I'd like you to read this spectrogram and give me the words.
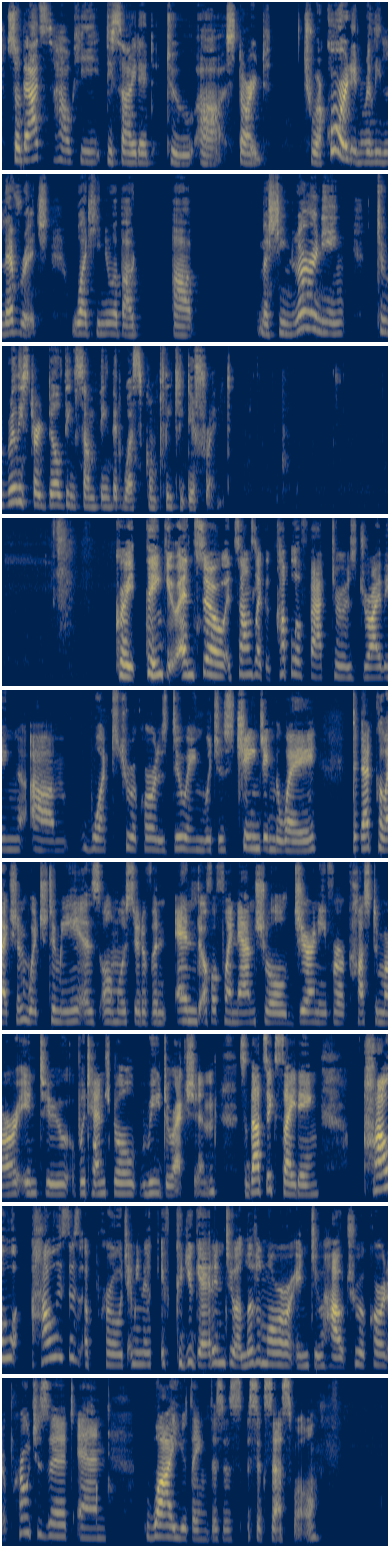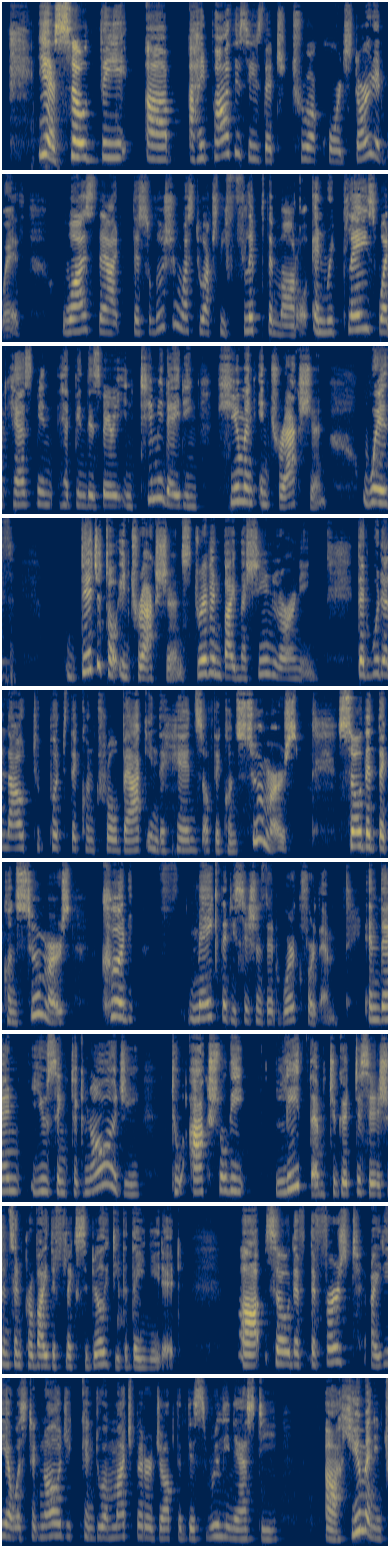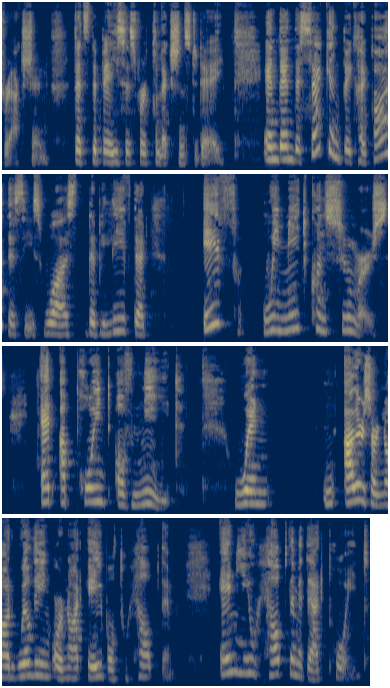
So that's how he decided to uh, start True Accord and really leverage what he knew about uh, machine learning to really start building something that was completely different. Great, thank you. And so it sounds like a couple of factors driving um, what True Accord is doing, which is changing the way debt collection, which to me is almost sort of an end of a financial journey for a customer into a potential redirection. So that's exciting how how is this approach i mean if, if, could you get into a little more into how true accord approaches it and why you think this is successful? Yes so the uh, hypothesis that true accord started with was that the solution was to actually flip the model and replace what has been had been this very intimidating human interaction with digital interactions driven by machine learning that would allow to put the control back in the hands of the consumers so that the consumers could make the decisions that work for them and then using technology to actually lead them to good decisions and provide the flexibility that they needed. Uh, so the, the first idea was technology can do a much better job than this really nasty uh, human interaction that's the basis for collections today. And then the second big hypothesis was the belief that if we meet consumers at a point of need when others are not willing or not able to help them, and you help them at that point,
